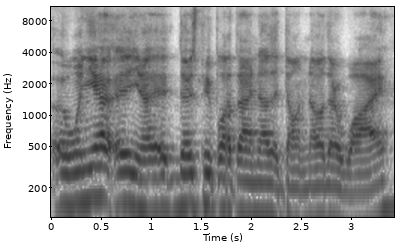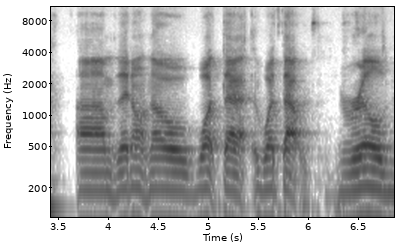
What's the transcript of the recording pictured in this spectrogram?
when you have, you know, there's people out there I know that don't know their why. Um, they don't know what that, what that real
